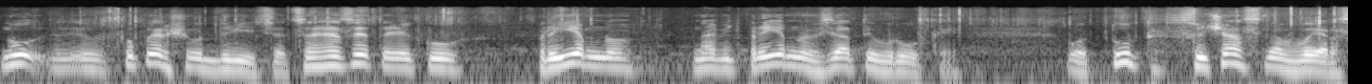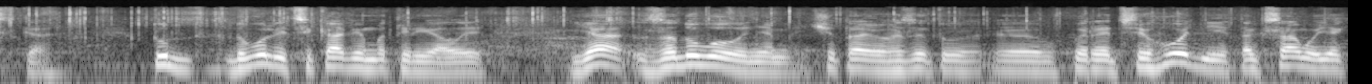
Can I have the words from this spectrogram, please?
Ну, е, по-перше, от дивіться, це газета, яку приємно, навіть приємно взяти в руки. От тут сучасна верстка, тут доволі цікаві матеріали. Я з задоволенням читаю газету е, вперед сьогодні, так само як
